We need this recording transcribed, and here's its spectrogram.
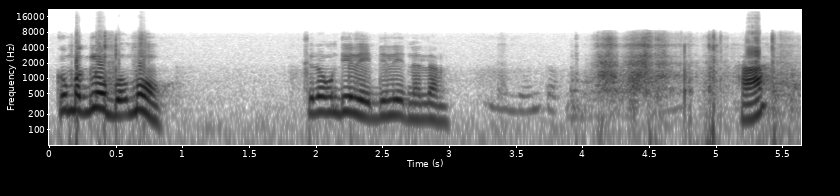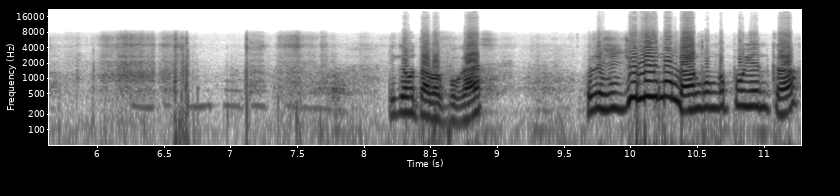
Kung maglubo mo. Pero kung dili, dili na lang. Ha? Di ka mo tabag pugas? Wala si July na lang kung kapuyan ka.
